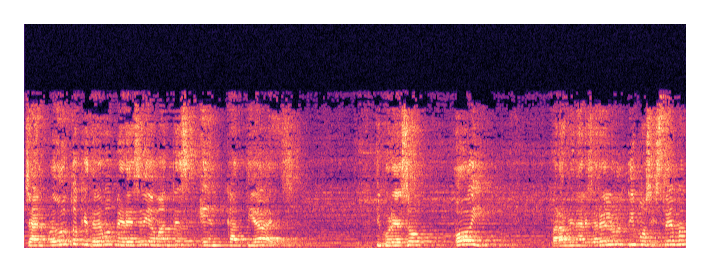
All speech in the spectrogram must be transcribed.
O sea, el producto que tenemos merece diamantes en cantidades. Y por eso, hoy, para finalizar el último sistema,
